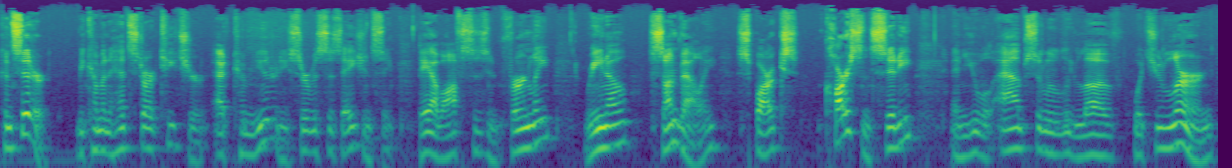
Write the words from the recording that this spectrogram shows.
Consider becoming a Head Start teacher at Community Services Agency. They have offices in Fernley, Reno, Sun Valley, Sparks, Carson City, and you will absolutely love what you learn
